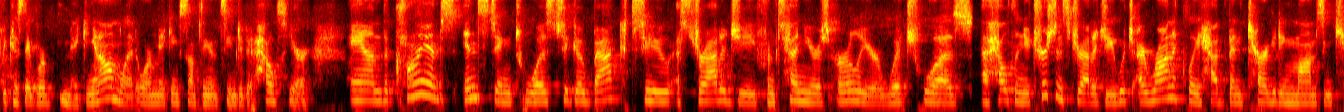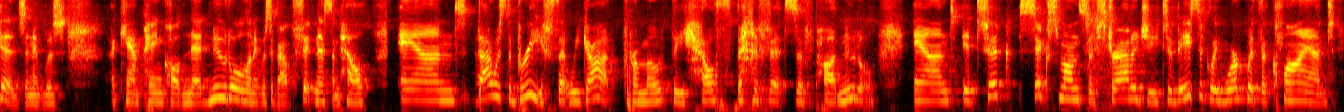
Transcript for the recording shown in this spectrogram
because they were making an omelet or making something that seemed a bit healthier. And the client's instinct was to go back to a strategy from 10 years earlier, which was a health and nutrition strategy, which ironically had been targeting moms and kids. And it was a campaign called Ned Noodle, and it was about fitness and health. And that was the brief that we got promote the health benefits of pot noodle. And it took six months of strategy to basically work with the client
